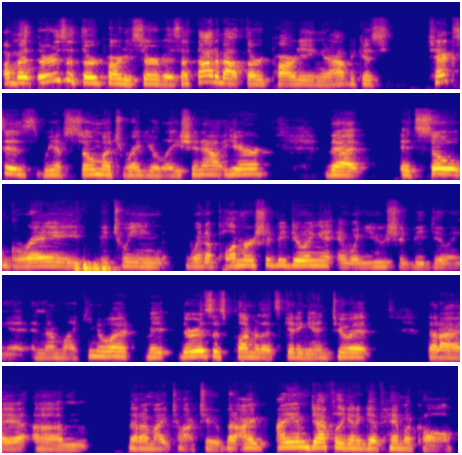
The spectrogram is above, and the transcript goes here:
Uh, but there is a third party service. I thought about third partying it out because Texas, we have so much regulation out here that it's so gray between when a plumber should be doing it and when you should be doing it. And I'm like, you know what? There is this plumber that's getting into it that I um, that I might talk to, but I I am definitely going to give him a call.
